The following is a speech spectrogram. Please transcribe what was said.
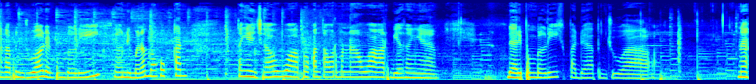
antara penjual dan pembeli yang di mana melakukan tanya jawab, melakukan tawar menawar biasanya dari pembeli kepada penjual. Nah,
